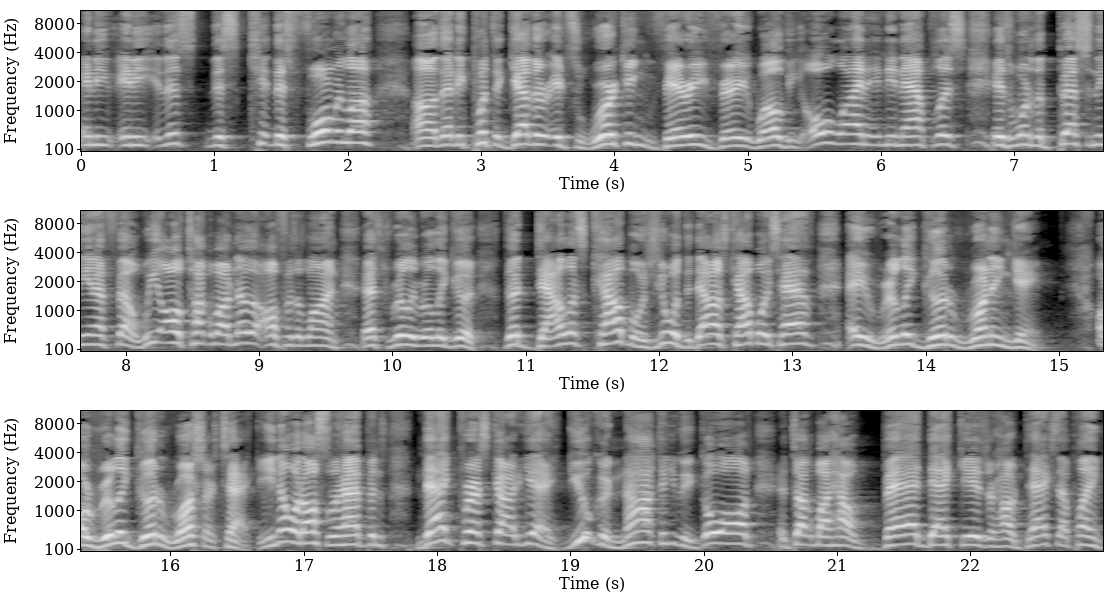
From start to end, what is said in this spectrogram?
and he and he this this kid, this formula uh, that he put together. It's working very very well. The O line in Indianapolis is one of the best in the NFL. We all talk about another offensive line that's really really good. The Dallas Cowboys. You know what the Dallas Cowboys have? A really good running game a really good rush attack. You know what also happens? Dak Prescott, yeah, you could knock it. You could go on and talk about how bad Dak is or how Dak's not playing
